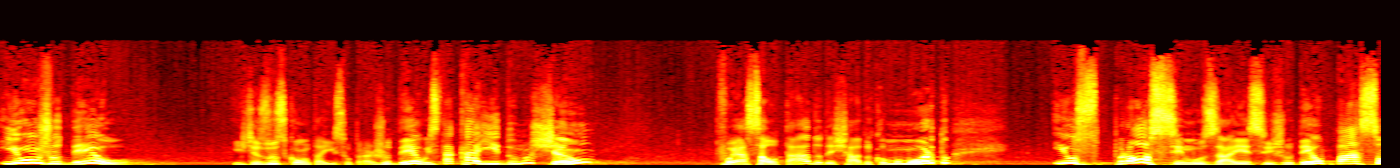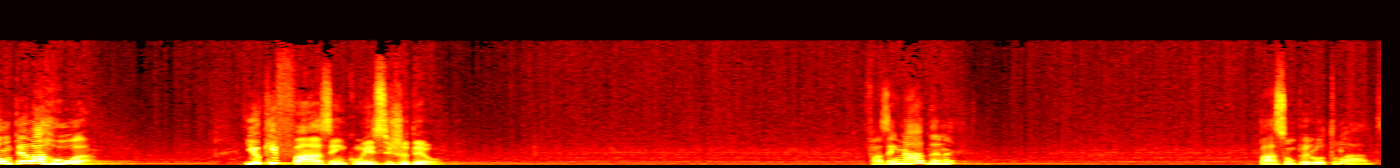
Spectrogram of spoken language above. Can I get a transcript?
E um judeu, e Jesus conta isso para judeu, está caído no chão, foi assaltado, deixado como morto, e os próximos a esse judeu passam pela rua. E o que fazem com esse judeu? Fazem nada, né? Passam pelo outro lado.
